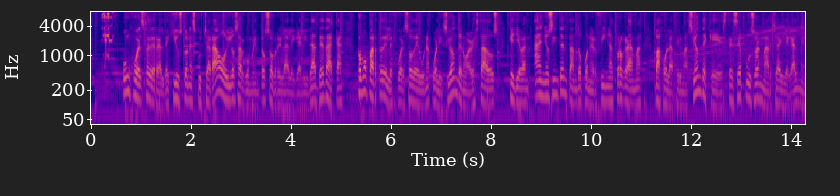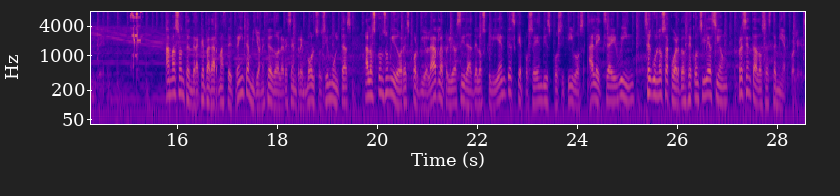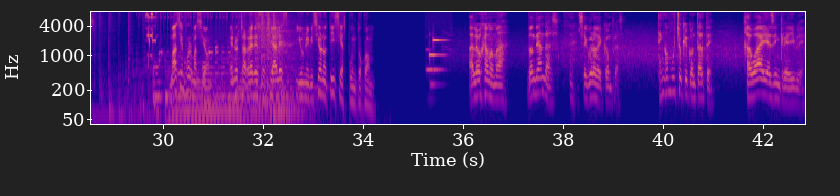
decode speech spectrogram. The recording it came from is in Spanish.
Un juez federal de Houston escuchará hoy los argumentos sobre la legalidad de DACA como parte del esfuerzo de una coalición de nueve estados que llevan años intentando poner fin al programa bajo la afirmación de que este se puso en marcha ilegalmente. Amazon tendrá que pagar más de 30 millones de dólares en reembolsos y multas a los consumidores por violar la privacidad de los clientes que poseen dispositivos Alexa y Ring, según los acuerdos de conciliación presentados este miércoles. Más información en nuestras redes sociales y univisionoticias.com. Aloha mamá. ¿Dónde andas? Seguro de compras. Tengo mucho que contarte. Hawái es increíble.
